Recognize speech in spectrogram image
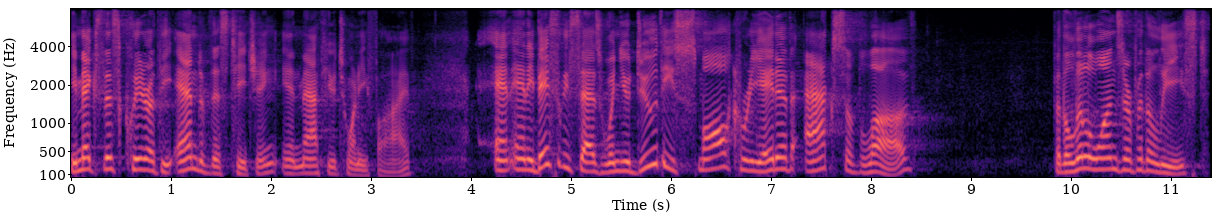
He makes this clear at the end of this teaching in Matthew 25. And, and he basically says when you do these small creative acts of love, for the little ones or for the least,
